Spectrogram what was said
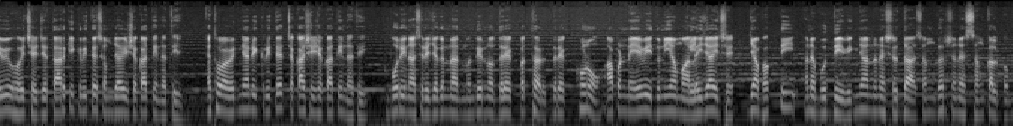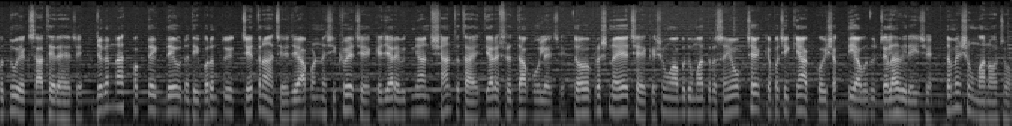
એવી હોય છે, જે તાર્કિક રીતે સમજાવી શકાતી નથી, અથવા વૈજ્ઞાનિક રીતે ચકાસી શકાતી નથી. પુરીના શ્રી જગન્નાથ મંદિરનો દરેક પથ્થર, દરેક ખૂણો આપણને એવી દુનિયામાં લઈ જાય છે, જ્યાં ભક્તિ અને બુદ્ધિ, વિજ્ઞાન અને શ્રદ્ધા, સંઘર્ષ અને સંકલ્પ બધું એક સાથે રહે છે. જગન્નાથ ફક્ત એક દેવ નથી, પરંતુ એક ચેતના છે જે આપણને શીખવે છે કે જ્યારે વિજ્ઞાન શાંત થાય ત્યારે શ્રદ્ધા બોલે છે. તો હવે પ્રશ્ન એ છે કે શું આ બધું માત્ર સંયોગ છે કે પછી ક્યાંક કોઈ શક્તિ આ બધું ચલાવી રહી છે? તમે શું માનો છો?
